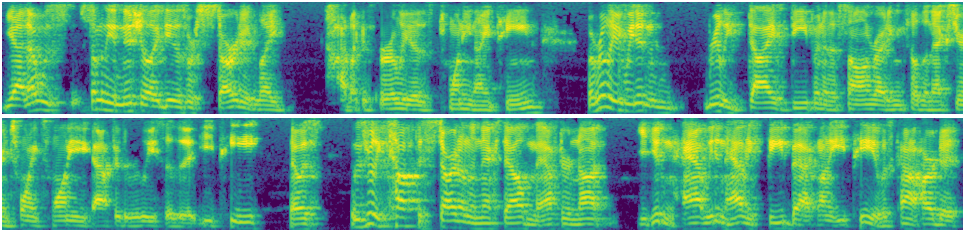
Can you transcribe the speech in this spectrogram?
yeah that was some of the initial ideas were started like God, like as early as 2019 but really we didn't really dive deep into the songwriting until the next year in 2020 after the release of the EP. That was it was really tough to start on the next album after not you didn't have we didn't have any feedback on the EP. It was kind of hard to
